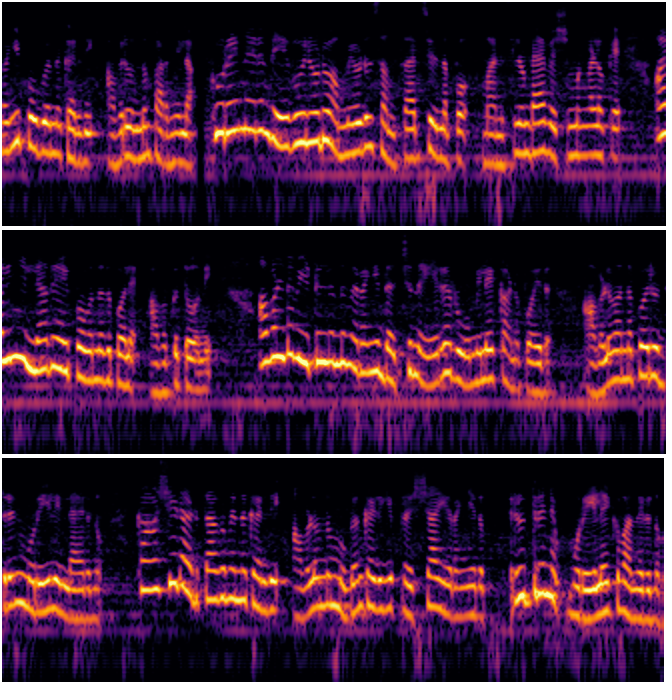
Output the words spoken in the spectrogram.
ഇറങ്ങിപ്പോകുമെന്ന് കരുതി അവരൊന്നും പറഞ്ഞില്ല. കുറേ നേരം ദേവുവിനോടും അമ്മയോടും സംസാരിച്ചിരുന്നപ്പോൾ മനസ്സിലുണ്ടായ വിഷമങ്ങളൊക്കെ അലിഞ്ഞില്ലാതെയായി പോകുന്നത് പോലെ അവൾക്ക് തോന്നി. അവളുടെ വീട്ടിൽ നിന്നും ഇറങ്ങി ദച്ച് നേരെ റൂമിലേക്കാണ് പോയത്. അവൾ വന്നപ്പോൾ രുദ്രൻ മുറിയിലില്ലായിരുന്നു കാശിയുടെ അടുത്താകുമെന്ന് കരുതി അവളൊന്നും മുഖം കഴുകി ഫ്രഷായി ഇറങ്ങിയതും രുദ്രനും മുറിയിലേക്ക് വന്നിരുന്നു.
